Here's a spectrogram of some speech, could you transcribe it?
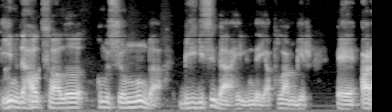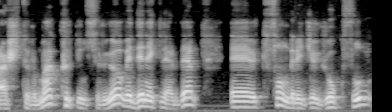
yine de Halk Sağlığı Komisyonu'nun da bilgisi dahilinde yapılan bir e, araştırma 40 yıl sürüyor ve deneklerde e, son derece yoksul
